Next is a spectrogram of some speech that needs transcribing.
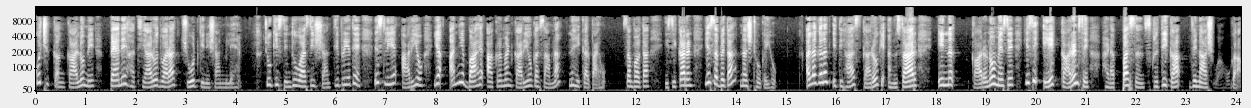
कुछ कंकालों में पैने हथियारों द्वारा चोट के निशान मिले हैं। चूँकि सिंधुवासी शांति प्रिय थे, इसलिए आर्यों या अन्य बाह्य आक्रमणकारियों का सामना नहीं कर पाए हो। संभवतः इसी कारण ये सभ्यता नष्ट हो गई हो। अलग अलग इतिहासकारों के अनुसार इन कारणों में से किसी एक कारण से हड़प्पा संस्कृति का विनाश हुआ होगा।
